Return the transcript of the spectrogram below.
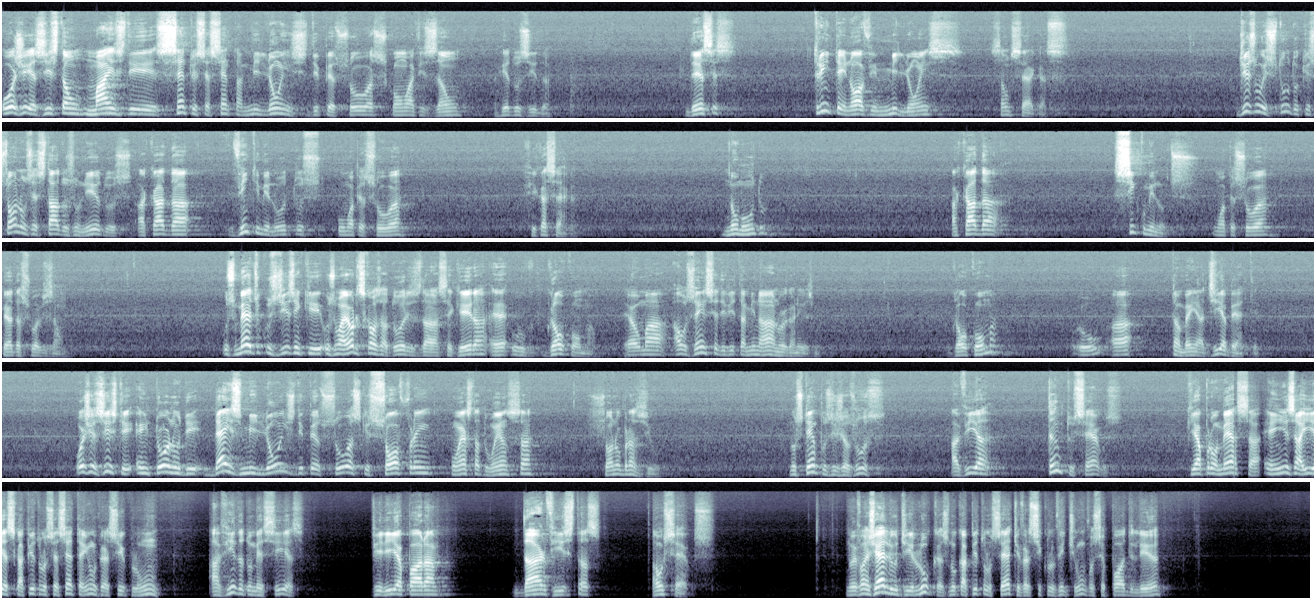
Hoje existam mais de 160 milhões de pessoas com a visão reduzida. Desses, 39 milhões são cegas. Diz um estudo que só nos Estados Unidos, a cada 20 minutos, uma pessoa fica cega. No mundo, a cada cinco minutos, uma pessoa perde a sua visão. Os médicos dizem que os maiores causadores da cegueira é o glaucoma, é uma ausência de vitamina A no organismo. Glaucoma ou a, também a diabetes. Hoje existe em torno de 10 milhões de pessoas que sofrem com esta doença só no Brasil. Nos tempos de Jesus, havia tantos cegos que a promessa em Isaías capítulo 61, versículo 1, a vinda do Messias viria para dar vistas aos cegos. No Evangelho de Lucas, no capítulo 7, versículo 21, você pode ler,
